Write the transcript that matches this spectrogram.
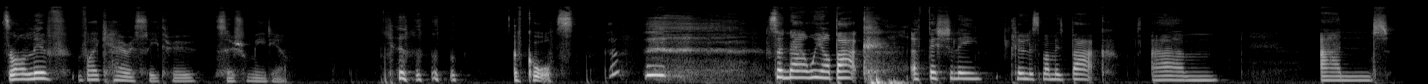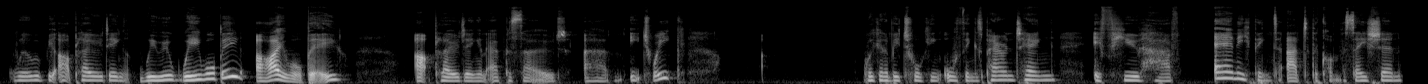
So I'll live vicariously through social media. of course. so now we are back officially. Clueless Mum is back. Um, and we will be uploading, we, will, we will be, I will be uploading an episode um, each week. We're going to be talking all things parenting. If you have anything to add to the conversation,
